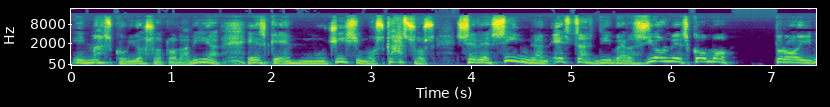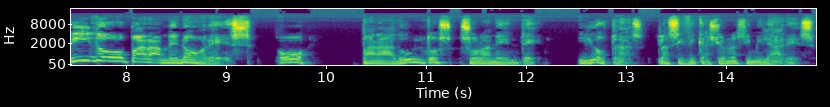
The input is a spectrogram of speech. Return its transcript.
Y más curioso todavía es que en muchísimos casos se designan estas diversiones como prohibido para menores o para adultos solamente y otras clasificaciones similares.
